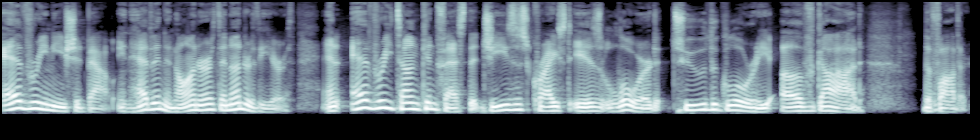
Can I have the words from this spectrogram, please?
every knee should bow in heaven and on earth and under the earth, and every tongue confess that Jesus Christ is Lord to the glory of God the Father.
